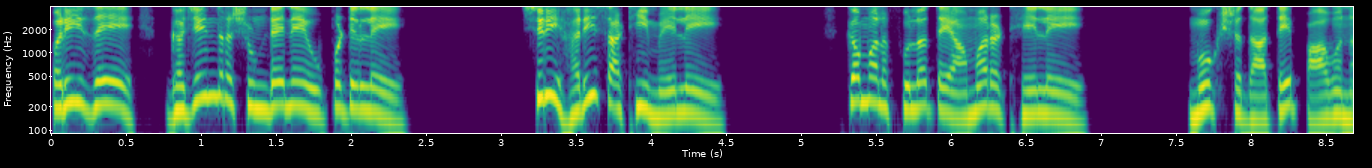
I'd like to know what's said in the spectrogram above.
परिजे गजेंद्र शुंडेने उपटले. श्री हरीसाठी मेले. कमल फुलते अमर ठेले. मोक्षदाते पावन.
